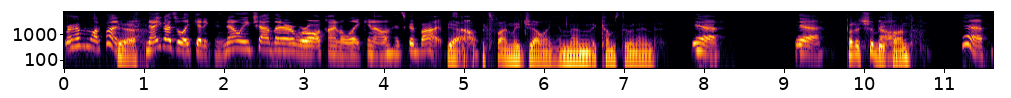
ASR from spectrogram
We're having a lot of fun. yeah. Now you guys are like getting to know each other. We're all kind of like, you know, it's good vibe. Yeah, So, it's finally gelling, and then it comes to an end. yeah. Yeah. But it should be fun. Yeah, I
